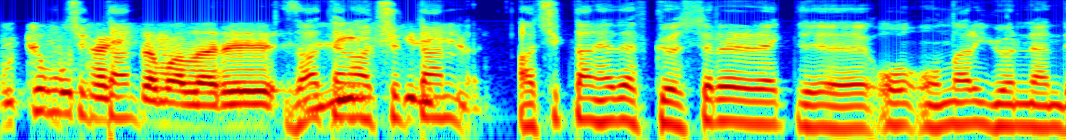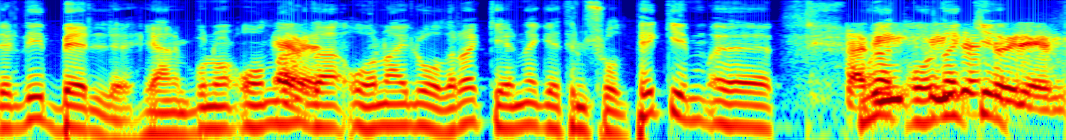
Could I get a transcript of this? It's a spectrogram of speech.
bütün bu açıktan, taşlamaları zaten açıktan girişim... açıktan hedef göstererek e, onları yönlendirdiği belli. Yani bunu onlar evet. da onaylı olarak yerine getirmiş oldu. Peki e, Tabii Murat, şeyi oradaki de söyleyeyim.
